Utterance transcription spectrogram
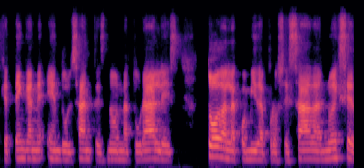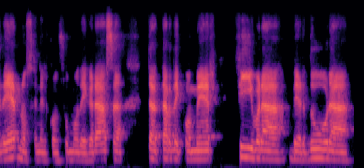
que tengan endulzantes no naturales, toda la comida procesada, no excedernos en el consumo de grasa, tratar de comer fibra, verdura,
